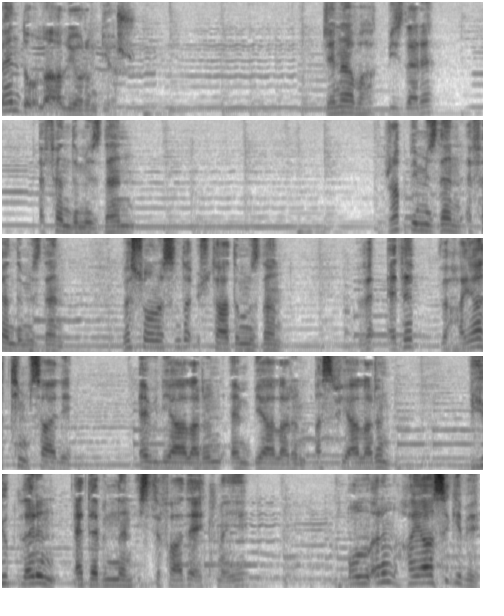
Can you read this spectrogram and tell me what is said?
Ben de onu alıyorum diyor. Cenab-ı Hak bizlere Efendimiz'den, Rabbimizden, Efendimiz'den ve sonrasında üstadımızdan ve edep ve hayat timsali evliyaların, enbiyaların, asfiyaların, büyüklerin edebinden istifade etmeyi, onların hayası gibi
